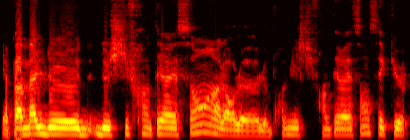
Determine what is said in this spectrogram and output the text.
il y a pas mal de, de chiffres intéressants. Alors le, le premier chiffre intéressant, c'est que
